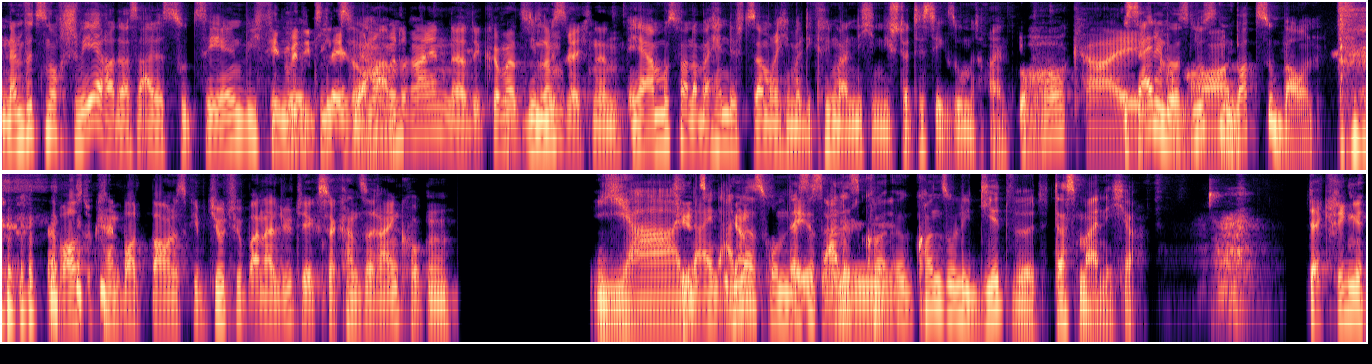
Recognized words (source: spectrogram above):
Und dann wird's noch schwerer, das alles zu zählen, wie Nehmen wir viele die Klicks Plays wir haben. mit rein? Ja, die können wir Die müssen- zusammenrechnen. Ja, muss man aber händisch zusammenrechnen, weil die kriegen wir nicht in die Statistik so mit rein. Okay. Es sei denn, du hast Lust, einen. Bot zu bauen. Da brauchst du keinen Bot bauen. Es gibt YouTube Analytics, da kannst du reingucken. Ja, Jetzt nein, andersrum, dass das alles ko konsolidiert wird. Das meine ich ja. Der kriegen, wir-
